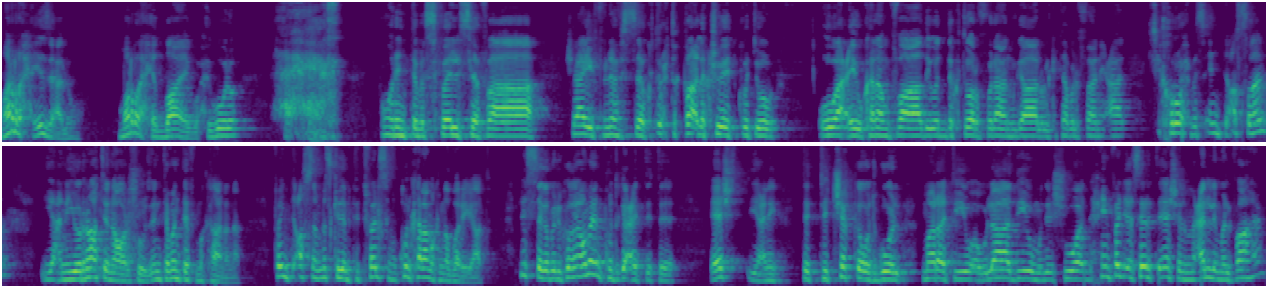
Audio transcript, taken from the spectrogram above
مرة حيزعلوا مرة حيتضايقوا وحيقولوا أخ أنت بس فلسفة شايف نفسك تروح تقرأ لك شوية كتب. ووعي وكلام فاضي والدكتور فلان قال والكتاب الفلاني عاد. شيخ روح بس أنت أصلا يعني you're not in our shoes أنت ما أنت في مكاننا. فأنت أصلا بس كذا بتتفلسف وكل كلامك نظريات. لسه قبل يومين كنت قاعد تت... إيش؟ يعني تتشكى وتقول مرتي وأولادي ومدري شو. الحين فجأة صرت إيش؟ المعلم الفاهم.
